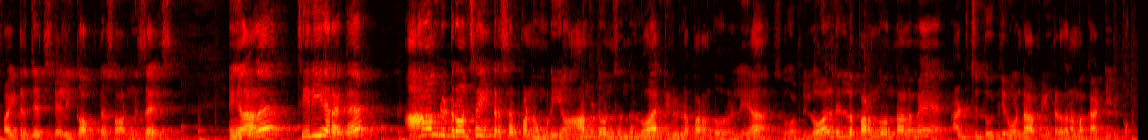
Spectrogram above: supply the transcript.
fighter jets helicopters or missiles எங்களால் சிறிய ரக ஆர்ம்டு ட்ரோன்ஸை இன்டர்செப்ட் பண்ண முடியும். ஆர்ம்டு ட்ரோன்ஸ் வந்து லோ ஆல்டிடியூடில் பறந்து வரும் இல்லையா? ஸோ அப்படி லோ ஆல்டிடியூடில் பறந்து வந்தாலுமே அடித்து தூக்கிடுவோண்டா அப்படின்றத நம்ம காட்டியிருக்கோம்.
